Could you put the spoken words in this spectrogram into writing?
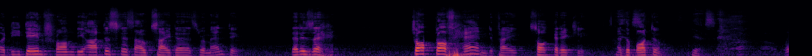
a detail from the artist as outsider, as romantic. There is a chopped off hand, if I saw correctly, at the bottom. Yes. Wh-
